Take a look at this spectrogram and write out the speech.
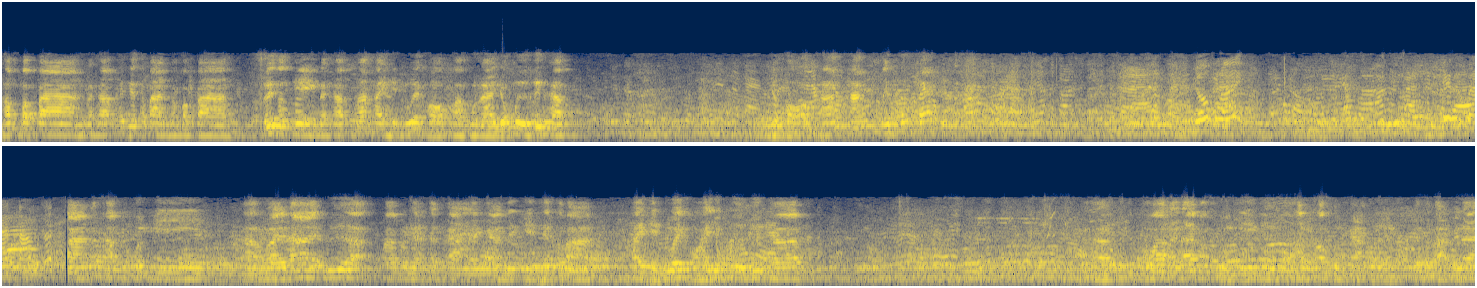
ทำประปานะครับ ให้เทศบาลทำประปาด้วยตนเองนะครับ ถ้าใครเห็นด้วยขอความกรุณายกมือขึ้นครับจะขอค้างค้างไม่ต้องแป๊บนึงนะครับยกเลยเจ็ดแปดตามก็การนะครับควรมีอ่ารายได้เพื่อมาบริหารจัดการแรงงานในเขตเทศบาลใครเห็นด้วยขอให้ยกมือขึ้นครับนะครับเพราะว่ารายได้บางส่วนนี้คือ ต้องเอาเข้าส่วนกลางเลยเทศบาลไม่ได้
